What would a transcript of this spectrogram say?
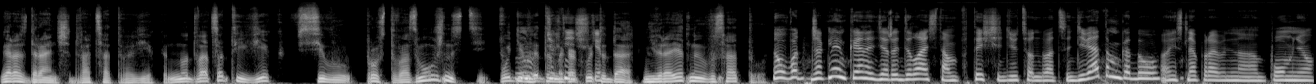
гораздо раньше 20 века. Но 20 век в силу просто возможностей поднял ну, это на какую-то, да, невероятную высоту. Ну вот Джаклин Кеннеди родилась там в 1929 году, если я правильно помню,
